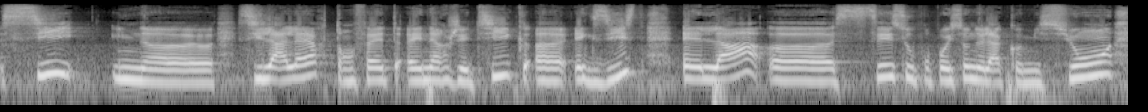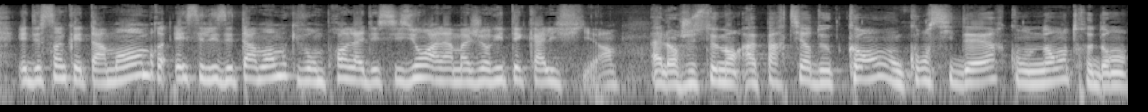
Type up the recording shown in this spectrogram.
si une, euh, si l'alerte en fait énergétique euh, existe. Et là, euh, c'est sous proposition de la Commission et des cinq États membres, et c'est les États membres qui vont prendre la décision à la majorité qualifiée. Hein. Alors justement, à partir de quand on considère qu'on entre dans,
